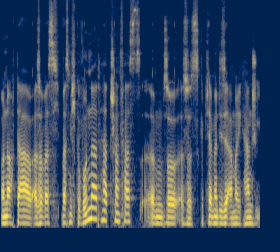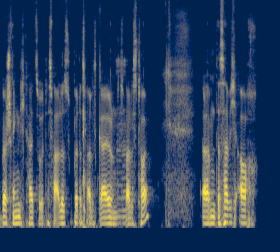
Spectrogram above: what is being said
Und auch da, also was, was mich gewundert hat schon fast, ähm, so, also es gibt ja immer diese amerikanische Überschwänglichkeit, so das war alles super, das war alles geil und das war alles toll. Ähm, das habe ich auch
